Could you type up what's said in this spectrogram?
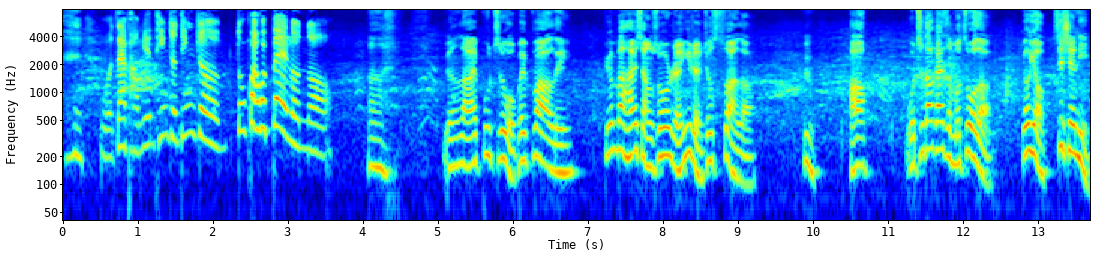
我在旁边听着听着，都快会背了呢。唉。原来不止我被霸凌，原本还想说忍一忍就算了。嗯，好，我知道该怎么做了。悠悠，谢谢你。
